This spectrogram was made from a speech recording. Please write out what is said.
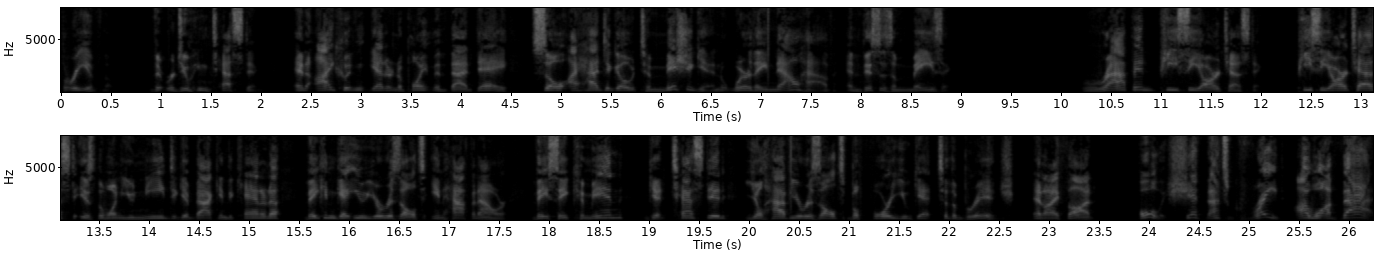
three of them that were doing testing. And I couldn't get an appointment that day. So I had to go to Michigan, where they now have, and this is amazing rapid PCR testing. PCR test is the one you need to get back into Canada. They can get you your results in half an hour. They say, come in, get tested. You'll have your results before you get to the bridge. And I thought, holy shit, that's great. I want that.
